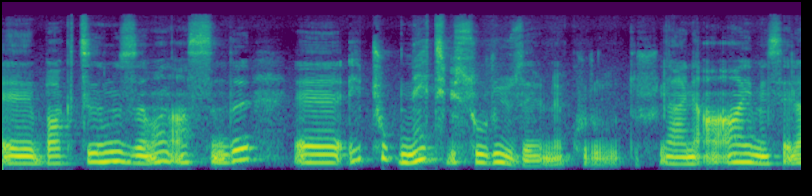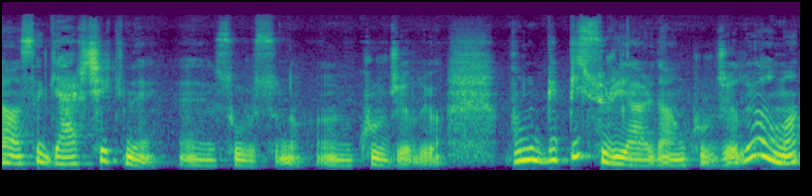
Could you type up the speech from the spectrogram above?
e, baktığımız zaman aslında e, hep çok net bir soru üzerine kuruludur. Yani ay mesela aslında gerçek ne e, sorusunu e, kurcalıyor. Bunu bir, bir sürü yerden kurcalıyor ama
